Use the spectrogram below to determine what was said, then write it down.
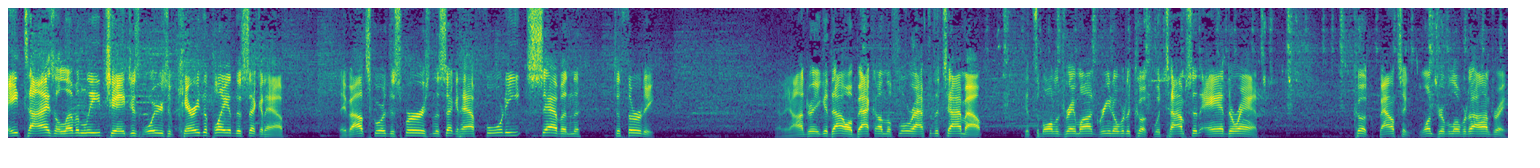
Eight ties, 11 lead changes. Warriors have carried the play in the second half. They've outscored the Spurs in the second half 47 to 30. And Andre Iguodala back on the floor after the timeout. Gets the ball to Draymond Green over to Cook with Thompson and Durant. Cook bouncing. One dribble over to Andre.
